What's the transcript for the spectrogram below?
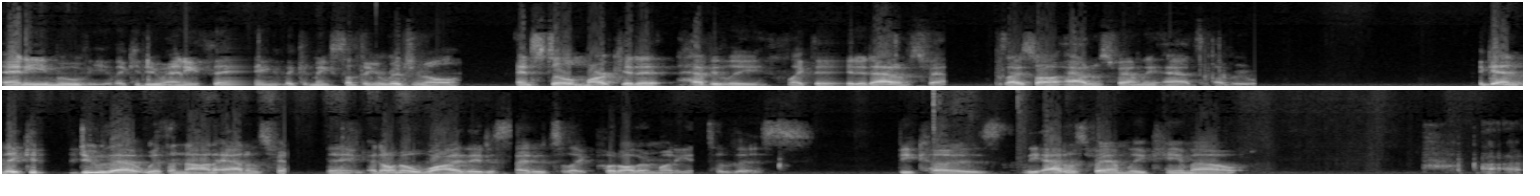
any movie, they could do anything, they could make something original, and still market it heavily like they did Addams Family. Because I saw Addams Family ads everywhere. Again, they could do that with a non-Addams Family thing. I don't know why they decided to like put all their money into this because the Addams Family came out. I,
